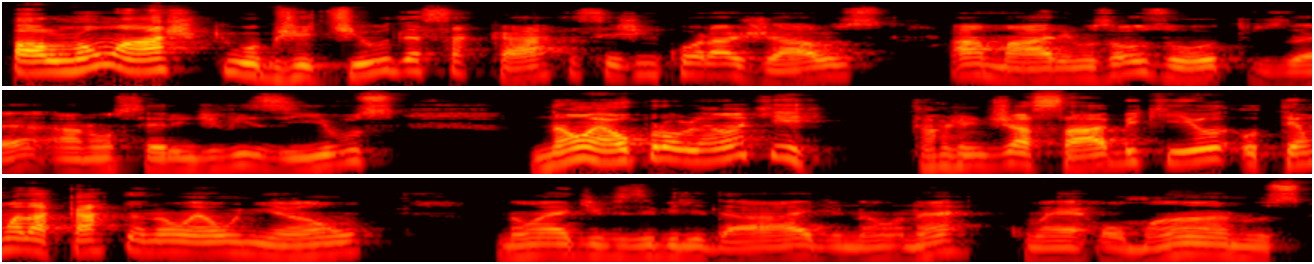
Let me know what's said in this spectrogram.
Paulo não acha que o objetivo dessa carta seja encorajá-los a amarem uns aos outros, né, a não serem divisivos. Não é o problema aqui. Então a gente já sabe que o, tema da carta não é união, não é divisibilidade, não, né? Como é Romanos,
